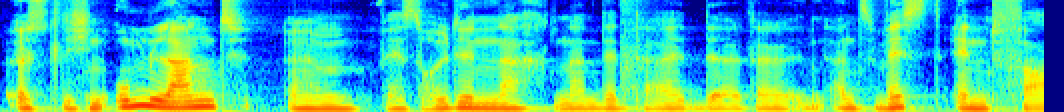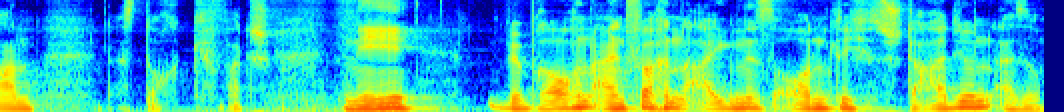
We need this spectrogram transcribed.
östlichen Umland. Ähm, wer soll denn nach, na, da, da, da, ans Westend fahren? Das ist doch Quatsch. Nee, wir brauchen einfach ein eigenes ordentliches Stadion. Also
